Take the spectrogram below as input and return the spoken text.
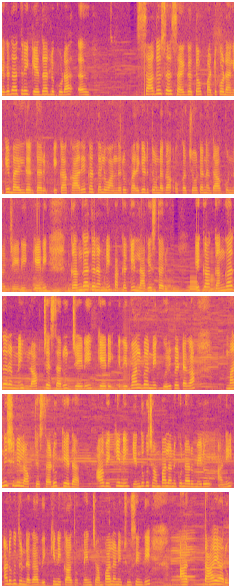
జగదాత్రి కేదార్లు కూడా సాధు సార్ సైగతో పట్టుకోవడానికి బయలుదేరుతారు. ఇక కార్యకర్తలు అందరూ పరిగెడుతుండగా ఒక చోటన దాక్కున్న జేడి కేడి గంగాధరంని పక్కకి లాగేస్తారు. ఇక గంగాధరంని లాక్ చేస్తారు జేడి కేడి. రివాల్వర్ని గురిపెట్టగా మనిషిని లాక్ చేస్తాడు కేదార్. ఆ విక్కీని ఎందుకు చంపాలనుకున్నారు మీరు అని అడుగుతుండగా విక్కీని కాదు నేను చంపాలని చూసింది ఆ తాయారు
